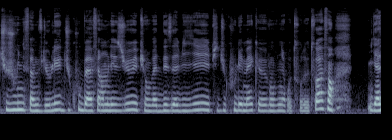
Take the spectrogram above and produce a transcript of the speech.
tu joues une femme violée, du coup, bah ferme les yeux et puis on va te déshabiller et puis du coup, les mecs vont venir autour de toi. Enfin, il y a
